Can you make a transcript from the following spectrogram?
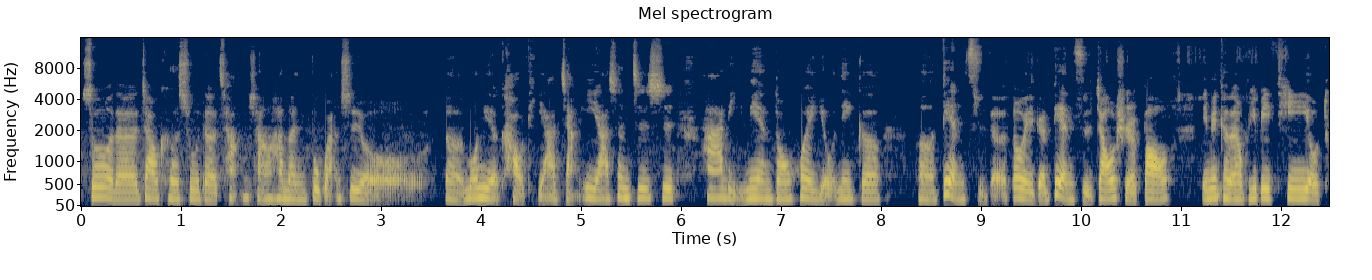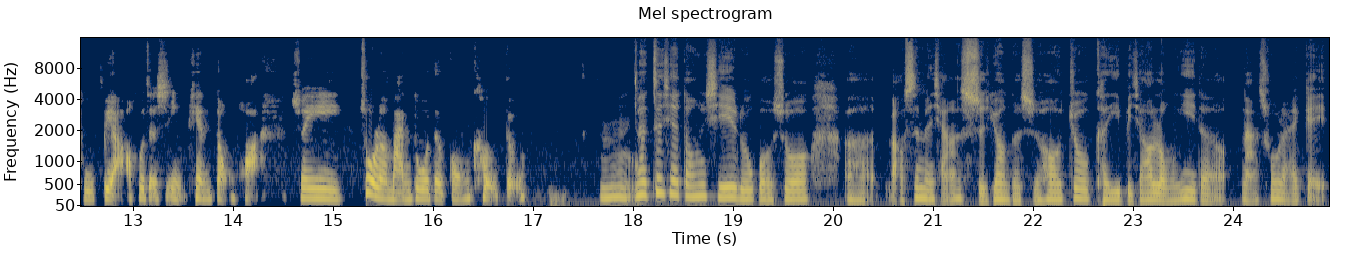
所有的教科书的厂商，他们不管是有呃模拟的考题啊、讲义啊，甚至是它里面都会有那个。呃，电子的都有一个电子教学包，里面可能有 PPT、有图表或者是影片动画，所以做了蛮多的功课的。嗯，那这些东西如果说呃老师们想要使用的时候，就可以比较容易的拿出来给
